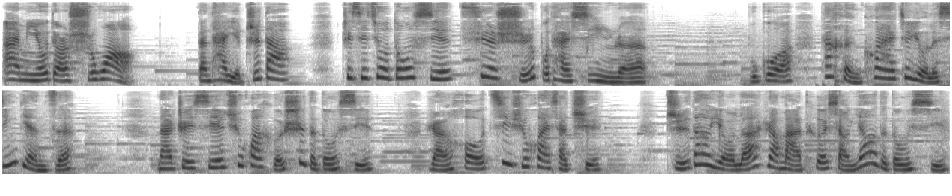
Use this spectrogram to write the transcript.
艾米有点失望，但他也知道这些旧东西确实不太吸引人。不过，他很快就有了新点子，拿这些去换合适的东西，然后继续换下去，直到有了让马特想要的东西。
